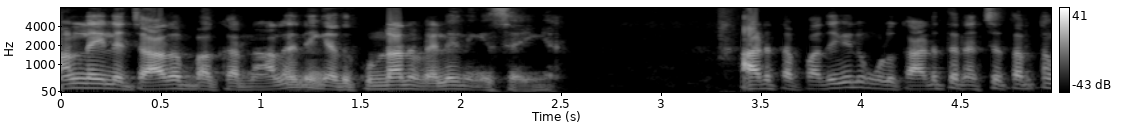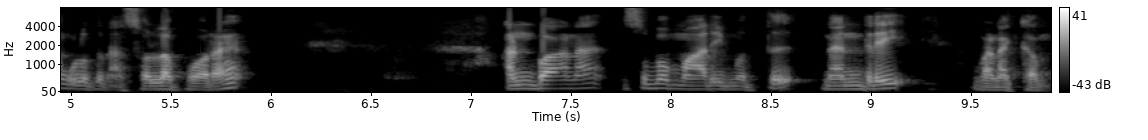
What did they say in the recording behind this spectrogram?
ஆன்லைனில் ஜாதகம் பார்க்கறனால நீங்கள் அதுக்கு உண்டான வேலையை நீங்கள் செய்யுங்க. அடுத்த பதவியில் உங்களுக்கு அடுத்த நட்சத்திரத்தை உங்களுக்கு நான் சொல்ல போகிறேன் அன்பான சுப மாரிமுத்து நன்றி வணக்கம்.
